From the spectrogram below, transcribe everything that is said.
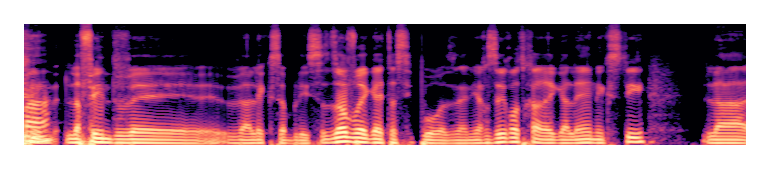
לפינד ו... ואלכסה בליס. עזוב רגע את הסיפור הזה, אני אחזיר אותך רגע ל-NXT, ל...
